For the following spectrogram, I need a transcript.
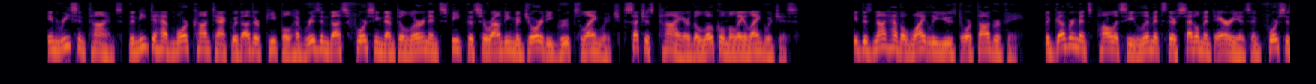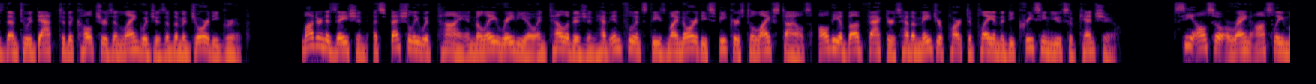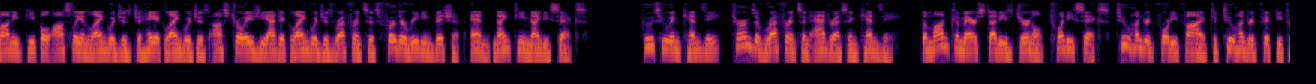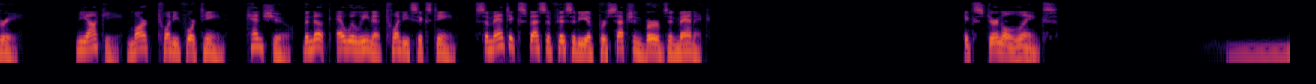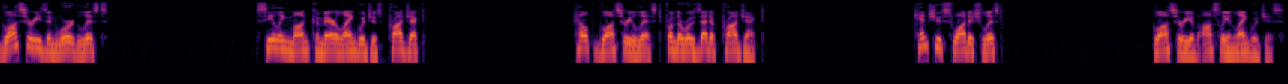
In recent times, the need to have more contact with other people have risen thus forcing them to learn and speak the surrounding majority group's language, such as Thai or the local Malay languages. It does not have a widely used orthography. The government's policy limits their settlement areas and forces them to adapt to the cultures and languages of the majority group. Modernization, especially with Thai and Malay radio and television have influenced these minority speakers to lifestyles. All the above factors have a major part to play in the decreasing use of Kensiu. See also Orang Asli Mani people Aslian languages Jahaic languages Austroasiatic languages References Further reading Bishop, N. 1996. Who's Who in Kenzi? Terms of reference and address in Khenzi. The Mon Khmer Studies Journal, 26, 245-253. Miyake, Marc 2014. Kensiu. Wnuk, Ewelina 2016. Semantic Specificity of Perception Verbs in Maniq. External links Glossaries and word lists SEAlang Mon Khmer Languages Project Health Glossary List from the Rosetta Project. Kensiu Swadesh List. Glossary of Aslian Languages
